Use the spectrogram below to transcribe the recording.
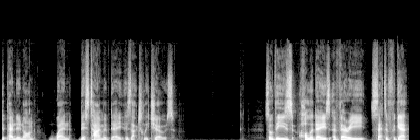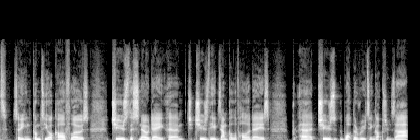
depending on when this time of day is actually chose. So these holidays are very set and forget. So you can come to your call flows, choose the snow day, um, choose the example of holidays, uh, choose what the routing options are,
